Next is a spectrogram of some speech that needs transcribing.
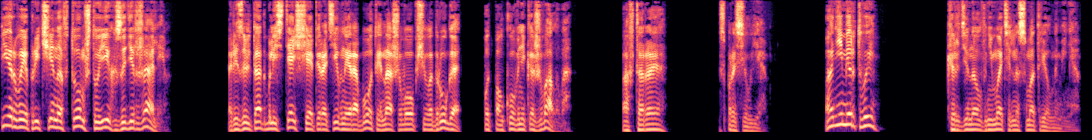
Первая причина в том, что их задержали. Результат блестящей оперативной работы нашего общего друга, подполковника Жвалова. А вторая?» — спросил я. «Они мертвы». Кардинал внимательно смотрел на меня.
